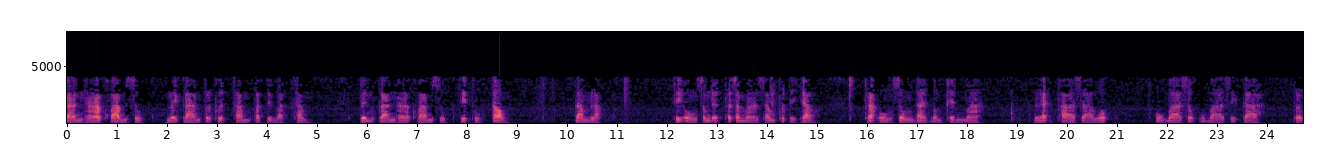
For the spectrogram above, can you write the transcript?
การหาความสุข ในการประพฤติธรรมปฏิบัติธรรม เป็นการหาความสุขที่ถูกต้อง ตามหลักที่องค์สมเด็จพระสัมมาสัมพุทธเจ้า พระองค์ทรงได้บำเพ็ญมา และภาสาวก อุบาสกอุบาสิกา ประ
